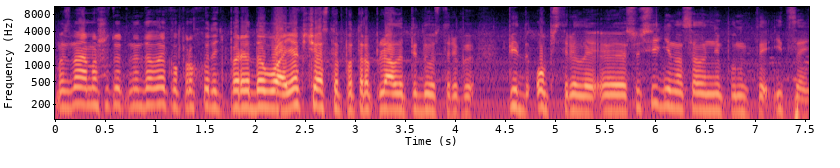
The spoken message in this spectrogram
Ми знаємо, що тут недалеко проходить передова. Як часто потрапляли під обстріли, під обстріли е, сусідні населені пункти і цей?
